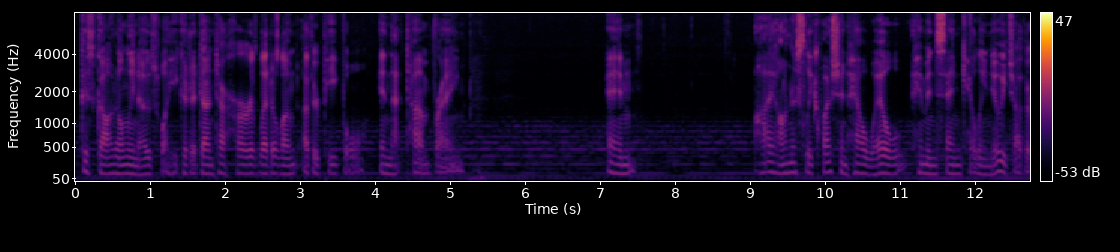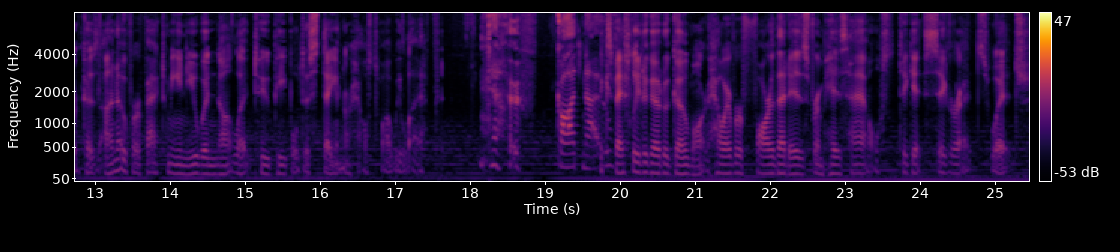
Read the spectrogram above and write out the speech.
Because God only knows what he could have done to her, let alone other people in that time frame. And I honestly question how well him and Sam Kelly knew each other because I know for a fact me and you would not let two people just stay in our house while we left. No. God no. Especially to go to Gomart, however far that is from his house, to get cigarettes, which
